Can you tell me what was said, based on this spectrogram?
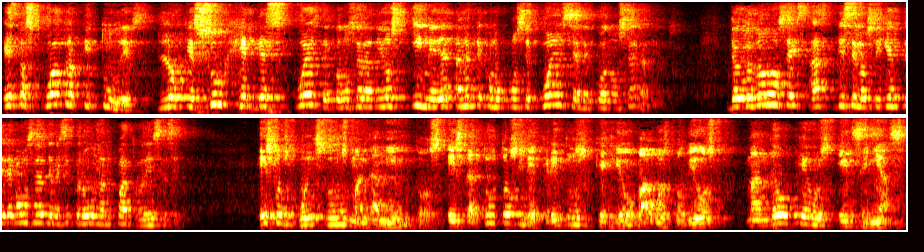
Estas cuatro actitudes, lo que surge después de conocer a Dios, inmediatamente como consecuencia de conocer a Dios. Deuteronomio 6 dice lo siguiente, le vamos a ver del versículo 1 al 4, dice así. Estos pues son los mandamientos, estatutos y decretos que Jehová vuestro Dios mandó que os enseñase,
